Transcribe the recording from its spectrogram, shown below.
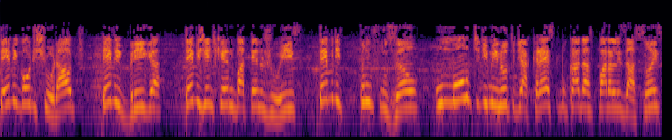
teve gol de shootout, teve briga, teve gente querendo bater no juiz, teve confusão, um monte de minuto de acréscimo por causa das paralisações.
